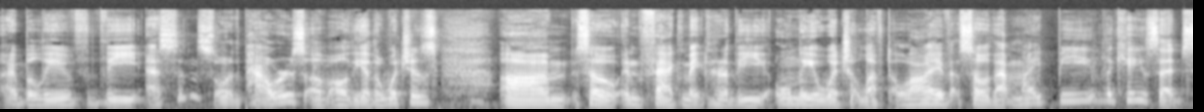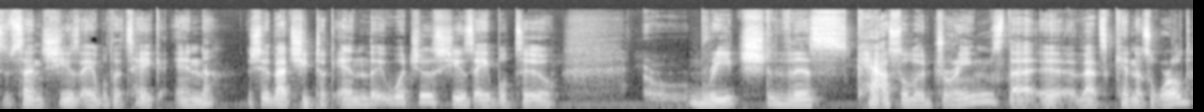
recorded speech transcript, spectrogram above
I believe, the essence or the powers of all the other witches. Um, so, in fact, making her the only witch left alive. So that might be the case that since she's able to take in she, that she took in the witches, she's able to reached this castle of dreams that uh, that's Kidna's world.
